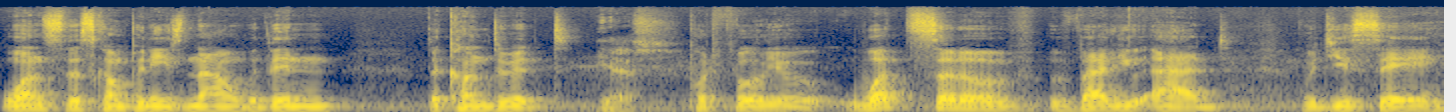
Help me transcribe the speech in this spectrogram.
once this company is now within the conduit Yes. portfolio, what sort of value add would you say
